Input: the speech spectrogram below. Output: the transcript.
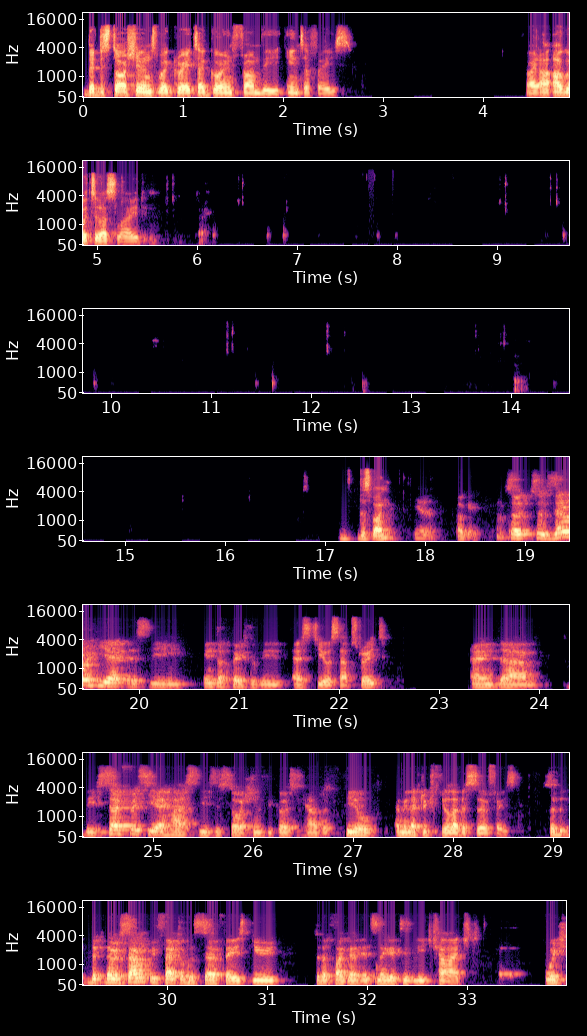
the distortions were greater going from the interface. All right, I'll go to that slide. This one? Yeah. Okay. So, so zero here is the interface with the STO substrate. And um, the surface here has these distortions because you have a field, an electric field at the surface. So th th there is some effect of the surface due to the fact that it's negatively charged, which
